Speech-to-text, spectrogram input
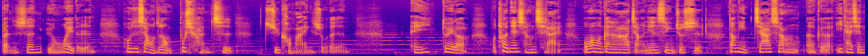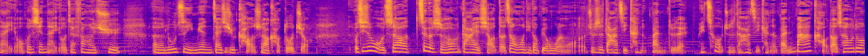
本身原味的人，或是像我这种不喜欢吃焗烤马铃薯的人。哎，对了，我突然间想起来，我忘了跟大家讲一件事情，就是当你加上那个液态鲜奶油或者鲜奶油，再放回去，呃，炉子里面再继续烤的时候，要烤多久？我其实我知道，这个时候大家也晓得，这种问题都不用问我了，就是大家自己看着办，对不对？没错，就是大家自己看着办。你把它烤到差不多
